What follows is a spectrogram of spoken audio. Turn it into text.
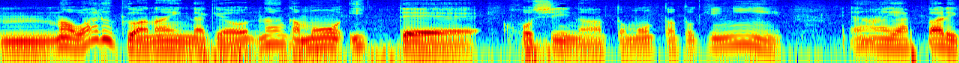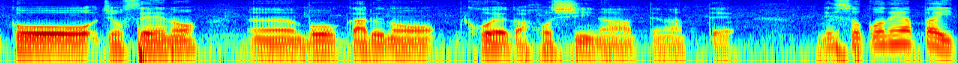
うん、まあ悪くはないんだけどなんかもう一手欲しいなと思った時にややっぱりこう女性の、うん、ボーカルの声が欲しいなってなって。でそこでやっぱり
